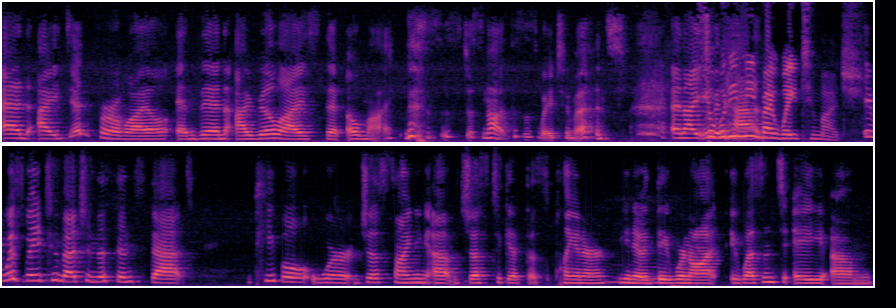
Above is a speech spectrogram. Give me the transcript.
And I did for a while, and then I realized that oh my, this is just not. This is way too much. And I so what do you had, mean by way too much? It was way too much in the sense that people were just signing up just to get this planner. Mm-hmm. You know, they were not. It wasn't a um,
